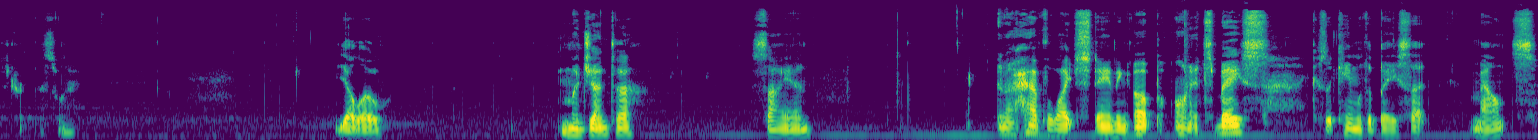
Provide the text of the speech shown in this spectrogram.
let's turn it this way, yellow, magenta, cyan, and I have the light standing up on its base because it came with a base that mounts.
